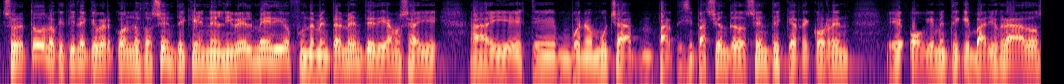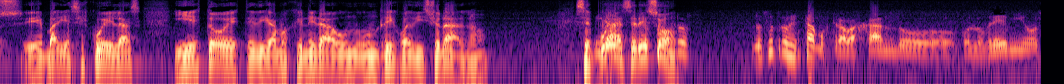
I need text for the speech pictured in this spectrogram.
sobre todo lo que tiene que ver con los docentes, que en el nivel medio, fundamentalmente, digamos, hay, hay este, bueno, mucha participación de docentes que recorren, obviamente, que varios grados, varias escuelas, y esto, este, digamos, genera un, riesgo adicional, ¿no? ¿Se puede hacer eso? Nosotros estamos trabajando con los gremios,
